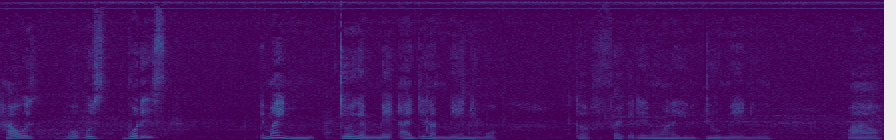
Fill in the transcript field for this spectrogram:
How is, what was, what is, am I doing a, man, I did a manual. The frick, I didn't want to even do a manual. Wow.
